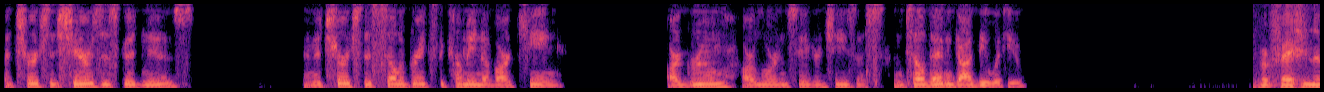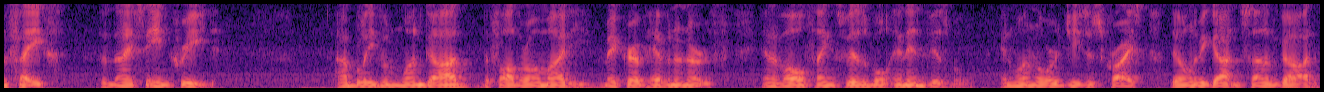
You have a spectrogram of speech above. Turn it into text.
a church that shares this good news, and a church that celebrates the coming of our King, our groom, our Lord and Savior Jesus. Until then, God be with you. The profession of faith, the Nicene Creed. I believe in one God, the Father Almighty, maker of heaven and earth, and of all things visible and invisible and one Lord Jesus Christ, the only begotten Son of God,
